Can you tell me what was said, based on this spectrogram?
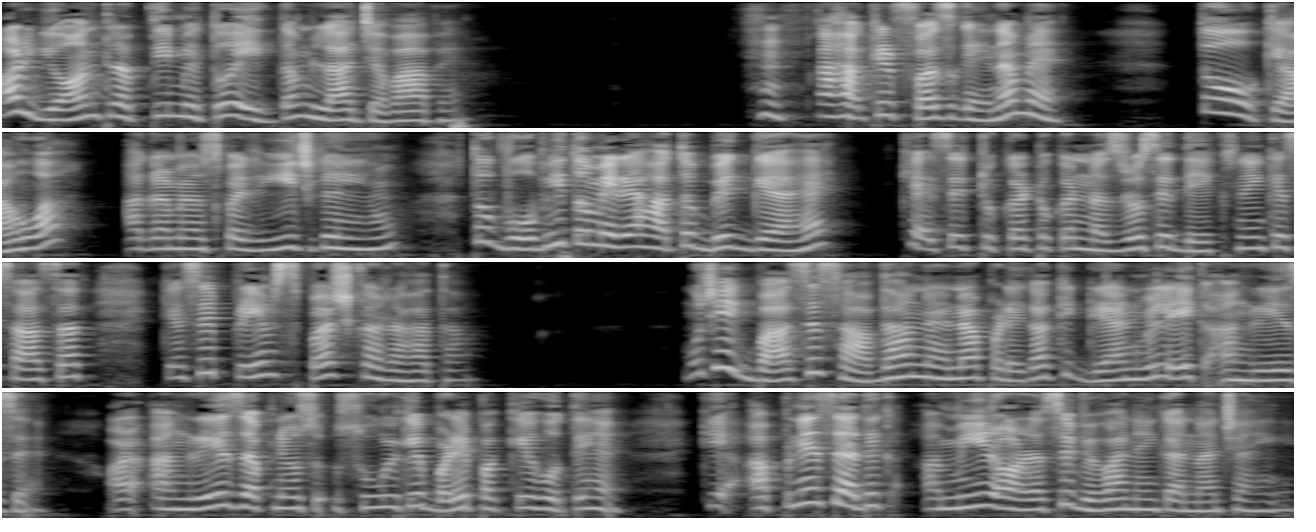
और यौन तृप्ति में तो एकदम लाजवाब है। आखिर फंस गई ना मैं। तो क्या हुआ? अगर मैं उस पर रीझ गई हूँ तो वो भी तो मेरे हाथों बिक गया है। कैसे टुकर टुकर नज़रों से देखने के साथ साथ कैसे प्रेम स्पर्श कर रहा था? मुझे एक बात से सावधान रहना पड़ेगा कि ग्रैंडविल एक अंग्रेज़ है, और अंग्रेज़ अपने उस उसूल के बड़े पक्के होते हैं कि अपने से अधिक अमीर औरत से विवाह नहीं करना चाहिए।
